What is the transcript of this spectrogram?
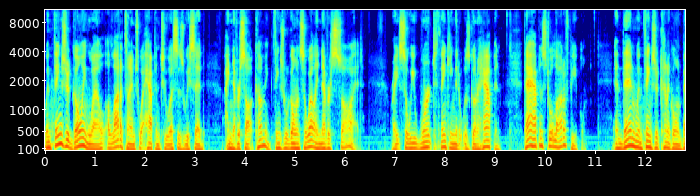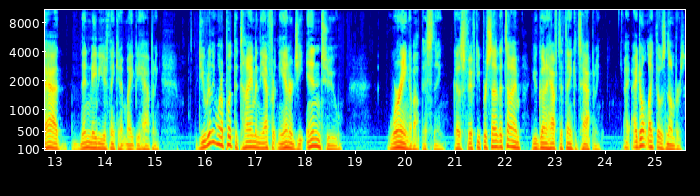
When things are going well, a lot of times what happened to us is we said, I never saw it coming. Things were going so well. I never saw it, right? So we weren't thinking that it was going to happen. That happens to a lot of people. And then when things are kind of going bad, then maybe you're thinking it might be happening. Do you really want to put the time and the effort and the energy into worrying about this thing? Because 50% of the time, you're going to have to think it's happening. I, I, don't like those numbers.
